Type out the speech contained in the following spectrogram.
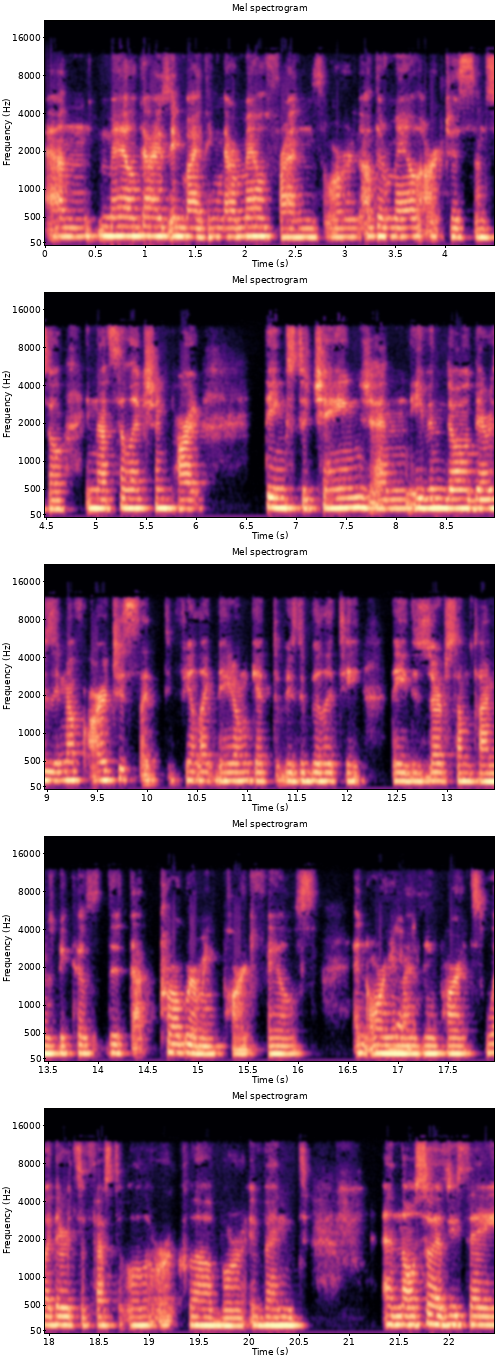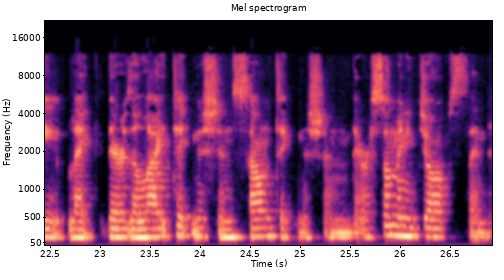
and male guys inviting their male friends or other male artists, and so in that selection part, things to change. And even though there is enough artists, I feel like they don't get the visibility they deserve sometimes because the, that programming part fails and organizing yeah. parts, whether it's a festival or a club or event. And also, as you say, like there's a light technician, sound technician. There are so many jobs, and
